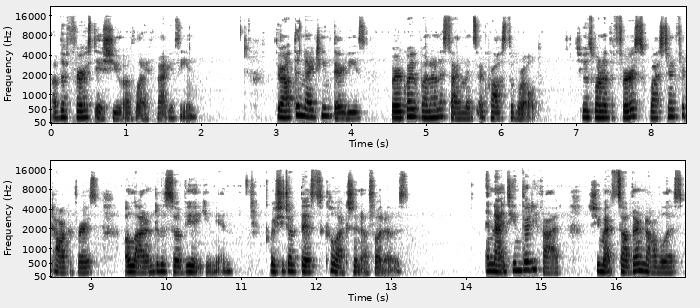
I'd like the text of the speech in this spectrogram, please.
of the first issue of Life magazine. Throughout the 1930s, Bourke-White went on assignments across the world. She was one of the first Western photographers allowed into the Soviet Union, where she took this collection of photos. In 1935, she met Southern novelist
